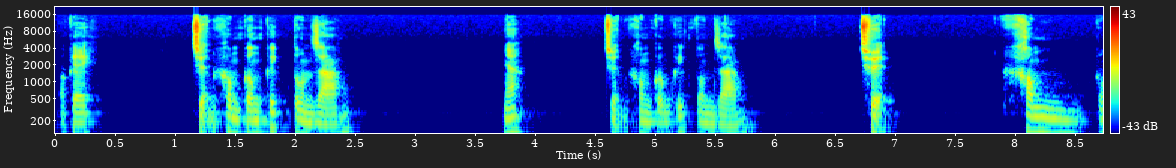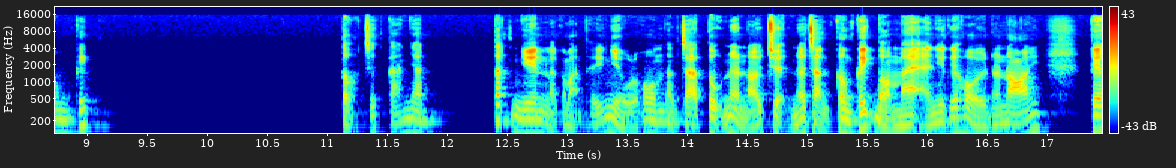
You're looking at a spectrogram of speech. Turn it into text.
Ok? Chuyện không công kích tôn giáo nhé chuyện không công kích tôn giáo. Chuyện không công kích tổ chức cá nhân. Tất nhiên là các bạn thấy nhiều hôm thằng cha tũng này nói chuyện nó chẳng công kích bỏ mẹ như cái hồi nó nói cái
